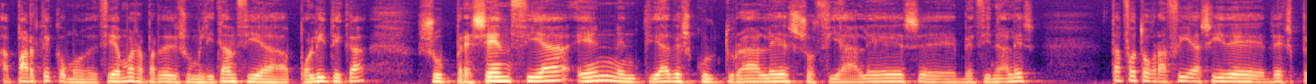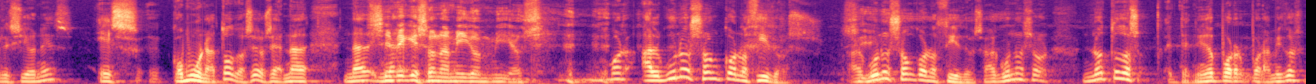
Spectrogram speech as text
aparte, como decíamos, aparte de su militancia política, su presencia en entidades culturales, sociales, eh, vecinales. Esta fotografía así de, expresiones es común a todos, ¿eh? o sea, nada, Se ve que son amigos míos. Bueno, algunos son conocidos, algunos son conocidos, algunos son, no todos, entendido por, por amigos,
